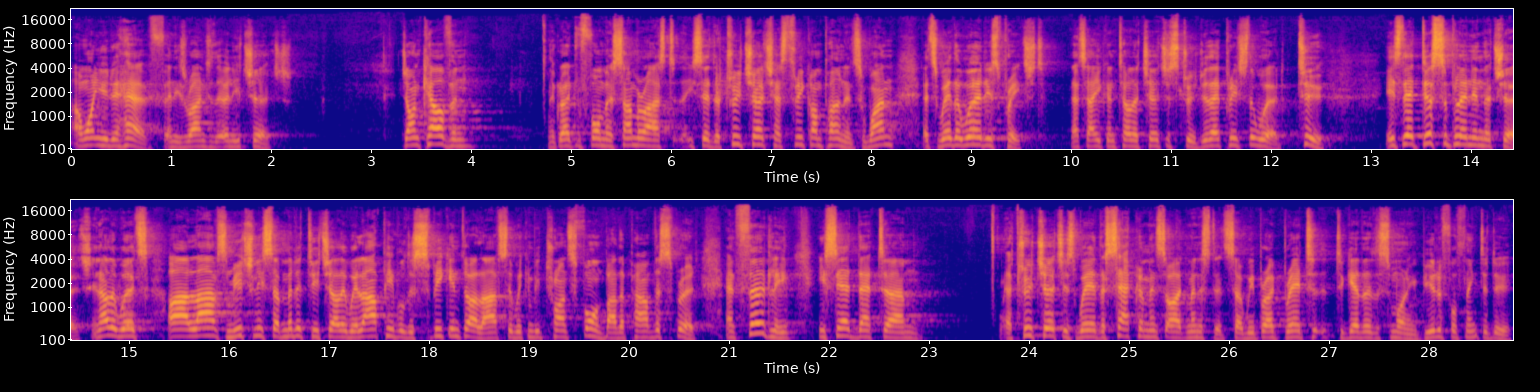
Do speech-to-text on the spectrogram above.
I want you to have. And he's writing to the early church. John Calvin, the great reformer, summarized, he said, the true church has three components. One, it's where the word is preached. That's how you can tell a church is true. Do they preach the word? Two, is there discipline in the church? In other words, are our lives mutually submitted to each other? We allow people to speak into our lives so we can be transformed by the power of the Spirit. And thirdly, he said that um, a true church is where the sacraments are administered. So we broke bread t- together this morning. Beautiful thing to do.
